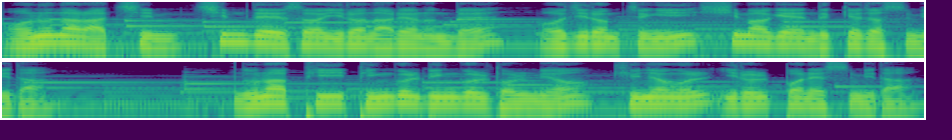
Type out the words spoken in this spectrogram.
어느 날 아침 침대에서 일어나려는데 어지럼증이 심하게 느껴졌습니다. 눈앞이 빙글빙글 돌며 균형을 잃을 뻔했습니다.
